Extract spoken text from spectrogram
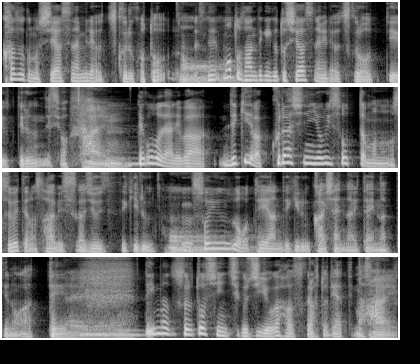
家族の幸せな未来を作ることですね。もっと端的に言うと幸せな未来を作ろうって言ってるんですよ。はい。うん、ってことであれば、できれば暮らしに寄り添ったものの全てのサービスが充実できる、そういうのを提案できる会社になりたいなっていうのがあって、えで今とすると新築事業がハウスクラフトでやってます。ーはい。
